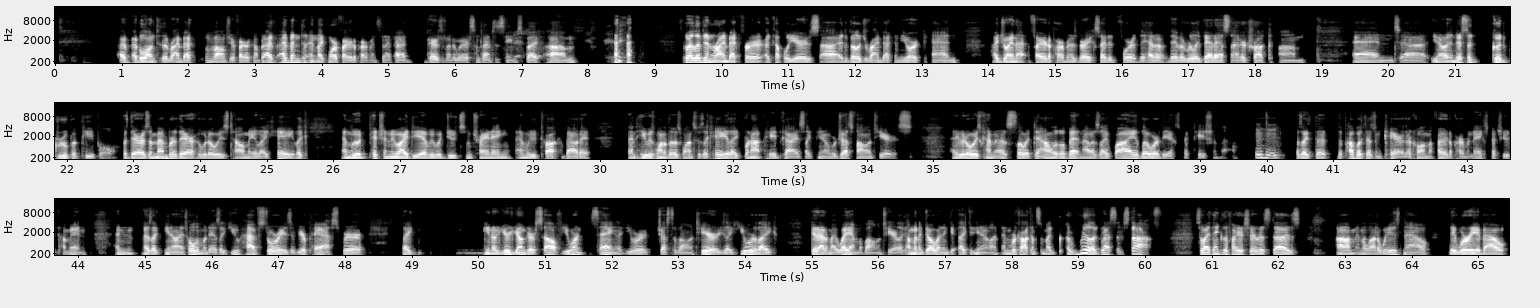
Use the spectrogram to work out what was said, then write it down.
I, I belong to the Rhinebeck Volunteer Fire Company. I've I've been in like more fire departments than I've had pairs of underwear. Sometimes it seems, but um, so I lived in Rhinebeck for a couple years uh, at the village of Rhinebeck in New York, and I joined that fire department. I was very excited for it. They had a they have a really badass ladder truck, um, and uh, you know, and just a good group of people. But there was a member there who would always tell me like, "Hey, like," and we would pitch a new idea. We would do some training, and we would talk about it. And he was one of those ones who's like, "Hey, like we're not paid guys. Like you know, we're just volunteers." And he would always kind of slow it down a little bit. And I was like, "Why lower the expectation though?" Mhm. I was like, the the public doesn't care. They're calling the fire department. They expect you to come in. And I was like, you know, and I told him one day, I was like, you have stories of your past where, like, you know, your younger self, you weren't saying that you were just a volunteer. You like you were like get out of my way. I'm a volunteer. Like I'm going to go in and get like, you know, and, and we're talking some like a real aggressive stuff. So I think the fire service does um, in a lot of ways now. They worry about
